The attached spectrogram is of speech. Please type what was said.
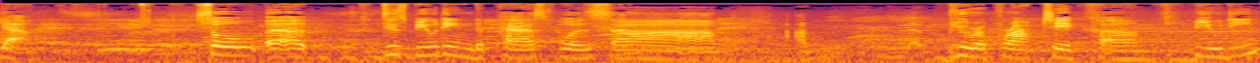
yeah. So uh, this building in the past was uh, a bureaucratic um, building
